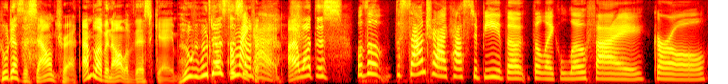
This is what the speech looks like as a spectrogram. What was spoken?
Who does the soundtrack? I'm loving all of this game. Who who does the Oh my soundtrack? God. I want this Well, the the soundtrack has to be the the like lo-fi girl.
